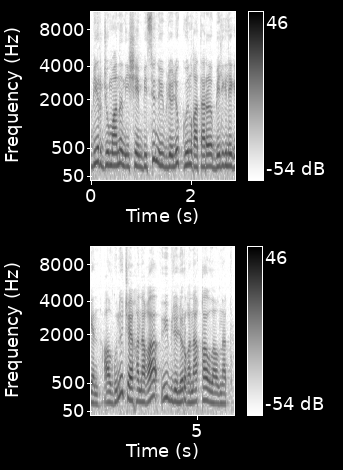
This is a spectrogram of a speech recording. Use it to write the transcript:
бир жуманын ишембисин үй бүлөлүк күн катары белгилеген. Ал күнү чайханага үй бүлөлөр гана кабыл алынат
